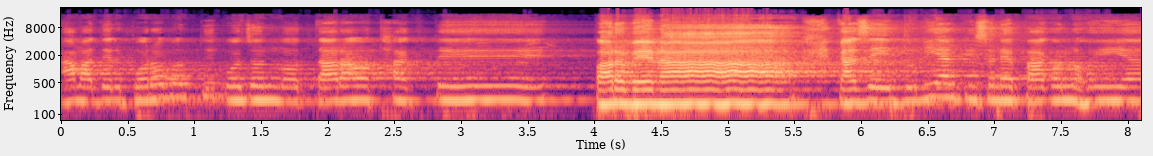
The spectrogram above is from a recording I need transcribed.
আমাদের পরবর্তী প্রজন্ম তারাও থাকতে পারবে না। কাজে দুনিয়ার পিছনে পাগল হইয়া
